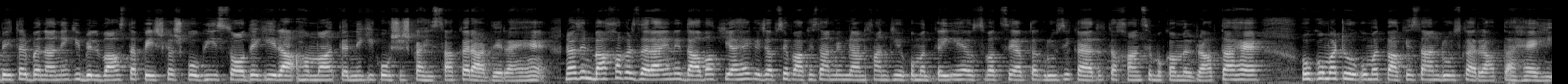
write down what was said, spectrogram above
बेहतर बनाने की बिलवास्ता पेशकश को भी सौदे की राह हमवार करने की कोशिश का हिस्सा करार दे रहे हैं। नाजिन बाखबर जराये ने दावा किया है की जब से पाकिस्तान में इमरान खान की हुकूमत गई है, उस वक्त से अब तक रूसी क्यादत का खान से मुकम्मल रबता है। हुकूमत हुकूमत, पाकिस्तान रूस का रबता है ही।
